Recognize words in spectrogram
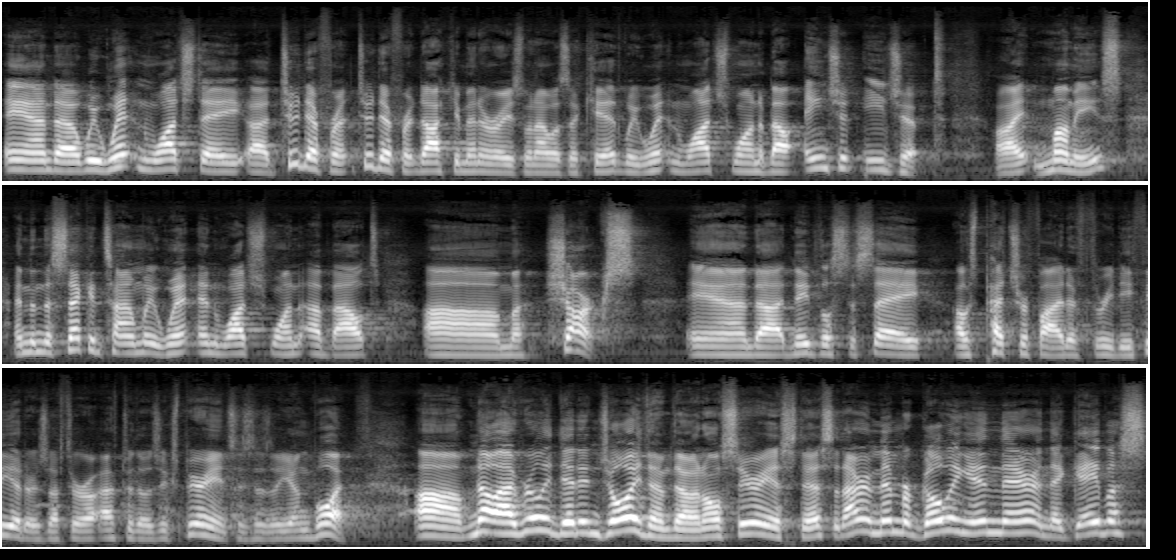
And uh, we went and watched a, uh, two, different, two different documentaries when I was a kid. We went and watched one about ancient Egypt, all right, mummies. And then the second time we went and watched one about um, sharks. And uh, needless to say, I was petrified of 3D theaters after, after those experiences as a young boy. Um, no, I really did enjoy them, though, in all seriousness. And I remember going in there, and they gave us,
